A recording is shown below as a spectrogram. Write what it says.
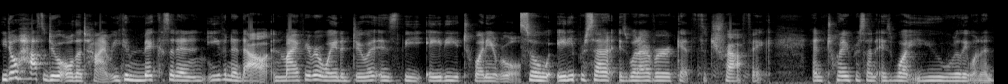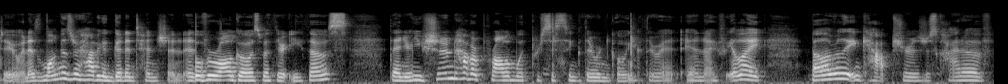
you don't have to do it all the time. You can mix it in and even it out. And my favorite way to do it is the 80-20 rule. So 80% is whatever gets the traffic and 20% is what you really want to do. And as long as you're having a good intention and overall goes with your ethos, then you shouldn't have a problem with persisting through and going through it. And I feel like Bella really encaptures just kind of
